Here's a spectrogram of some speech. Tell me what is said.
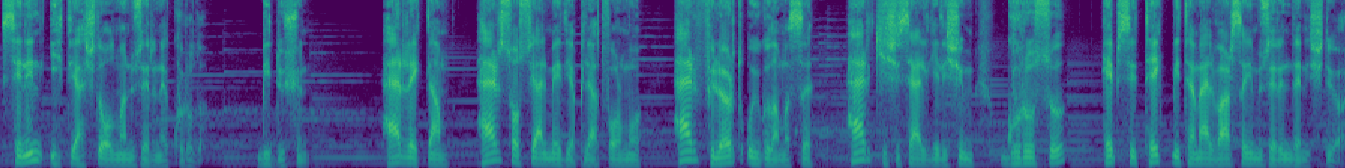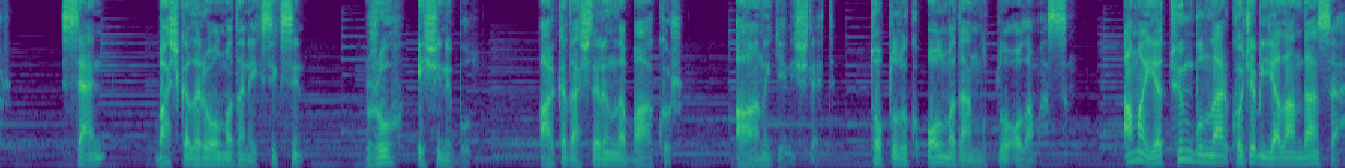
senin ihtiyaçlı olman üzerine kurulu. Bir düşün. Her reklam, her sosyal medya platformu, her flört uygulaması, her kişisel gelişim, gurusu hepsi tek bir temel varsayım üzerinden işliyor. Sen başkaları olmadan eksiksin. Ruh eşini bul. Arkadaşlarınla bağ kur. Ağını genişlet. Topluluk olmadan mutlu olamazsın. Ama ya tüm bunlar koca bir yalandansa?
